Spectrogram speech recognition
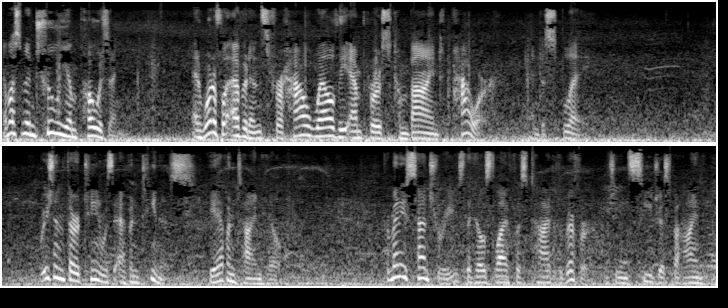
It must have been truly imposing, and wonderful evidence for how well the emperors combined power and display. Region 13 was Aventinus, the Aventine Hill. For many centuries, the hill's life was tied to the river, which you can see just behind me.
